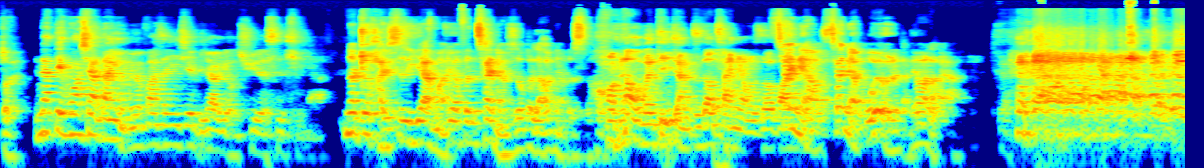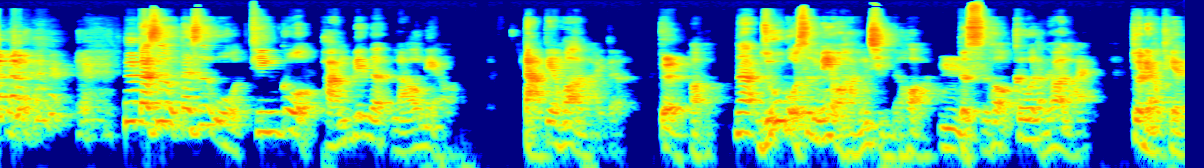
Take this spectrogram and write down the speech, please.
对那电话下单有没有发生一些比较有趣的事情啊？那就还是一样嘛，要分菜鸟的时候跟老鸟的时候。哦，那我们挺想知道菜鸟的时候菜鸟菜鸟不会有人打电话来啊，但是但是我听过旁边的老鸟打电话来的，对，好，那如果是没有行情的话嗯。的时候，客户打电话来就聊天，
